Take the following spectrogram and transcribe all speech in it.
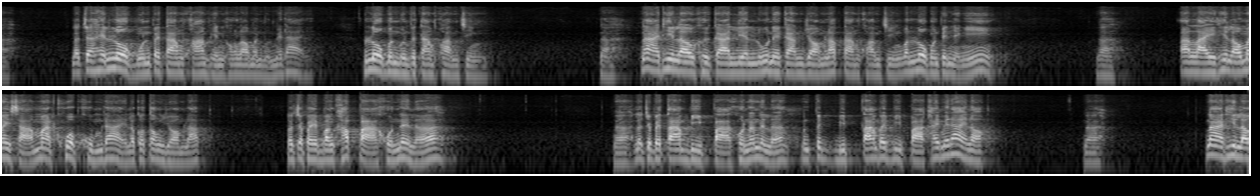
นะเราจะให้โลกหมุนไปตามความเห็นของเรามันหมุนไม่ได้ โลกมันหมุนไปตามความจริงนะหน้าที่เราคือการเรียนรู้ในการยอมรับตามความจริงว่าโลกมันเป็นอย่างนี้นะอะไรที่เราไม่สามารถควบคุมได้เราก็ต้องยอมรับ เราจะไปบังคับป่าคนได้เหรอนะเราจะไปตามบีบป่าคนนั้นได้เหรอมันไปบีบตามไปบีบป่าใครไม่ได้หรอกนะหน้าที่เรา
